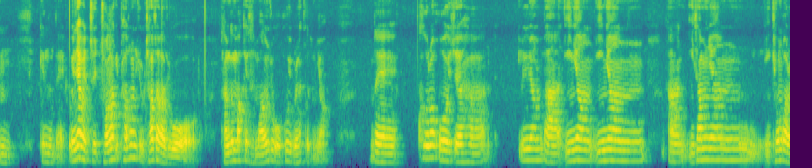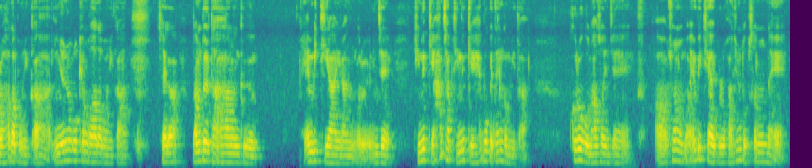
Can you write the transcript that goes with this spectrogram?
음, 그랬는데 왜냐면 저 전화기 파손이 좀 잦아가지고 당근마켓에서 만 원 주고 구입을 했거든요. 근데 그러고 이제 한 1년 반, 2년, 2년 한 2, 3년이 경과를 하다 보니까 2년 정도 경과하다 보니까 제가 남들 다 하는 그 MBTI라는 걸 이제 뒤늦게 한참 뒤늦게 해보게 된 겁니다. 그러고 나서 이제 아 저는 뭐 MBTI 별로 관심도 없었는데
